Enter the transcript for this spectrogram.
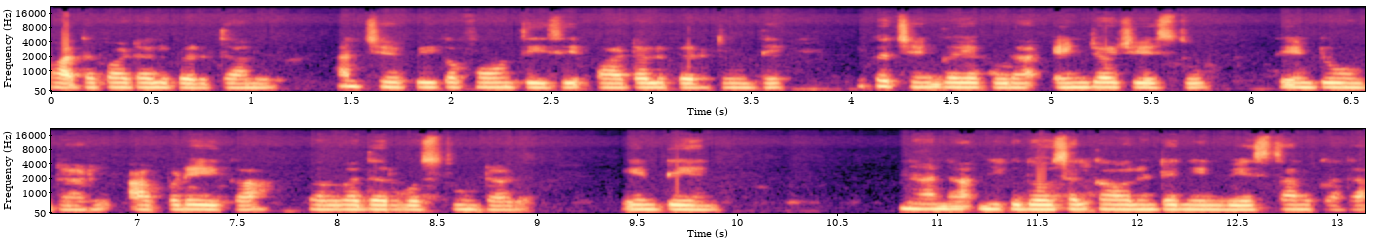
పాత పాటలు పెడతాను అని చెప్పి ఇక ఫోన్ తీసి పాటలు పెడుతుంటే ఇక చెంగయ్య కూడా ఎంజాయ్ చేస్తూ తింటూ ఉంటాడు. అప్పుడే ఇక గంగాధర్ వస్తూ ఉంటాడు. ఏంటి అని నాన్న నీకు దోశలు కావాలంటే నేను వేస్తాను కదా.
